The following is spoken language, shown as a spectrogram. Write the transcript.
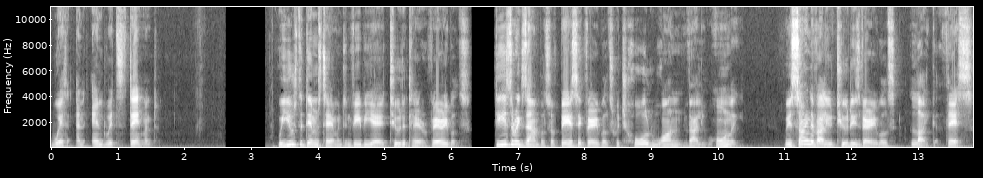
with an end with statement. We use the dim statement in VBA to declare variables. These are examples of basic variables which hold one value only. We assign a value to these variables like this.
